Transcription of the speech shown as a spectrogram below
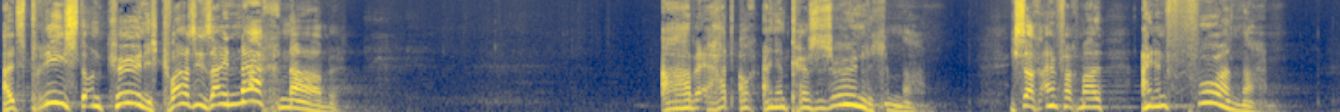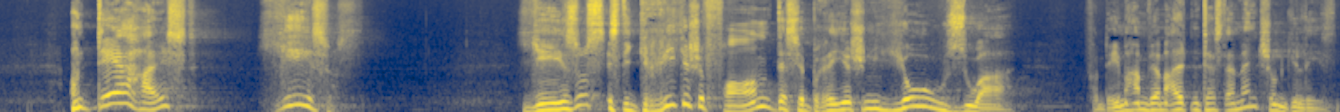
Als Priester und König, quasi sein Nachname. Aber er hat auch einen persönlichen Namen. Ich sage einfach mal einen Vornamen. Und der heißt Jesus. Jesus ist die griechische Form des hebräischen Josua. Von dem haben wir im Alten Testament schon gelesen.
